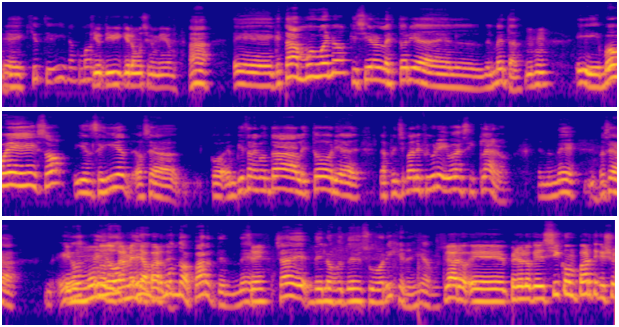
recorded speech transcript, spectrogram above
eh, QTV, ¿no? ¿Cómo? QTV, quiero música en mi idioma. Ah, eh, que estaba muy bueno, que hicieron la historia del, del metal. Y vos ves eso y enseguida, o sea, empiezan a contar la historia, las principales figuras y vos decís, claro, ¿entendés? O sea, Es un mundo totalmente es aparte. un mundo aparte, ¿entendés? Sí. Ya de, de los, de sus orígenes, digamos. Claro, eh, pero lo que sí comparte, que yo,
